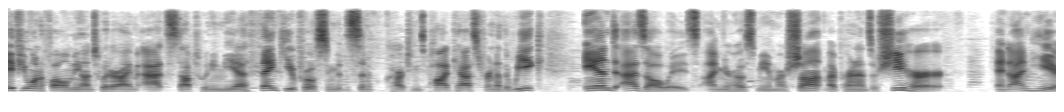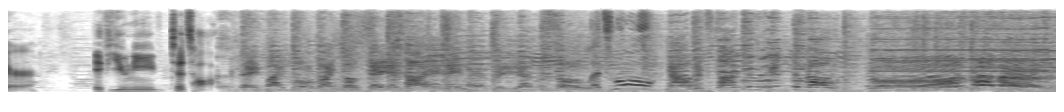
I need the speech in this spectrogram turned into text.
If you want to follow me on Twitter, I'm at Stop Tweeting Mia. Thank you for listening to the Cynical Cartoons podcast for another week. And as always, I'm your host, Mia Marchant. My pronouns are she/her, and I'm here if you need to talk. They fight for right both day and night in every episode. Let's roll. Now it's time to hit the road. Road Rovers!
